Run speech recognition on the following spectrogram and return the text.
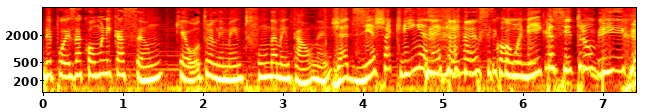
Depois a comunicação, que é outro elemento fundamental, né? Já dizia Chacrinha, né? Quem não se, se comunica, comunica, se trumbica.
